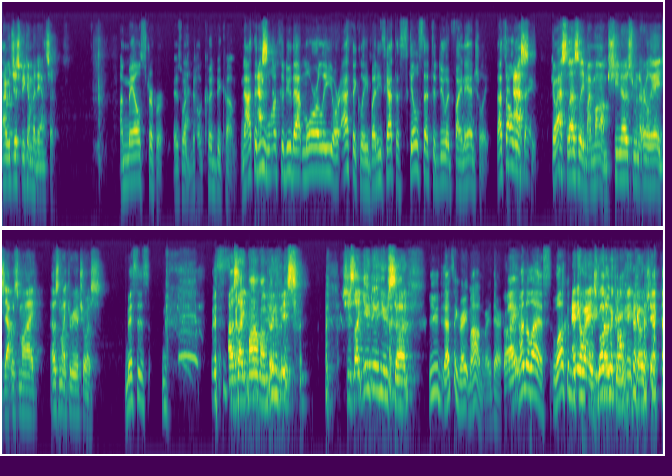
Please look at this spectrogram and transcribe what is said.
I would just become a dancer. A male stripper is what Yeah. Bill could become. Not that Ask- he wants to do that morally or ethically, but he's got the skill set to do it financially. That's all Ask- we're saying. Go ask Leslie, my mom. She knows from an early age that was my that was my career choice. Mrs. Mrs. I was like, "Mom, I'm gonna be." She's like, "You do you, son." You, that's a great mom right there. Right? Nonetheless, welcome to Anyways, and welcome to Coaching.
